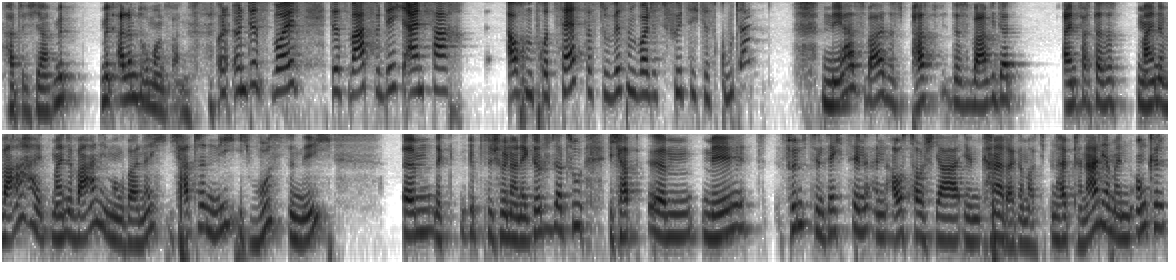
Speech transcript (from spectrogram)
Hatte ich ja. Mit, mit allem drum und dran. Und, und das wollt, das war für dich einfach auch ein Prozess, dass du wissen wolltest, fühlt sich das gut an? Nee, es war, das passt, das war wieder einfach, dass es meine Wahrheit, meine Wahrnehmung war, nicht? Ich hatte nicht, ich wusste nicht, ähm, da gibt es eine schöne Anekdote dazu. Ich habe ähm, mit 15, 16 ein Austauschjahr in Kanada gemacht. Ich bin halb Kanadier, mein Onkel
